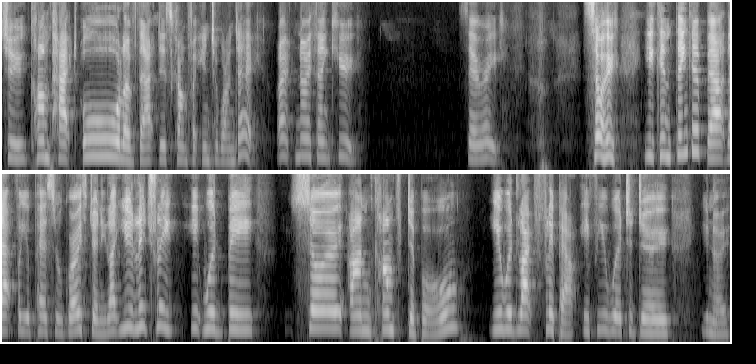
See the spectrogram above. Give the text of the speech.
to compact all of that discomfort into one day, right? No, thank you. Sorry. So you can think about that for your personal growth journey. Like you literally, it would be so uncomfortable, you would like flip out if you were to do, you know,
